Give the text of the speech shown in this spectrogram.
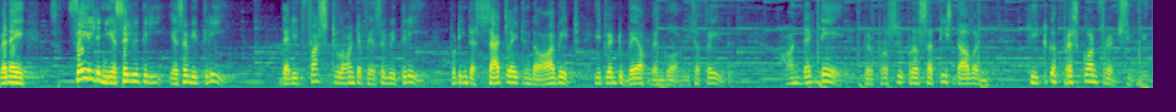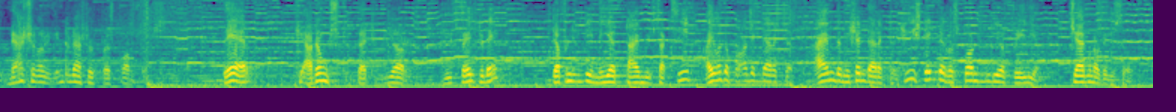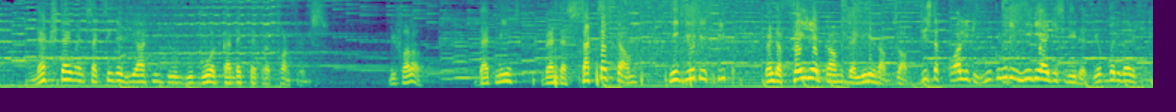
When I failed in SLV3, SLV3, that is first launch of SLV3, putting the satellite in the orbit, it went to Bay of Bengal. It failed. On that day, the Professor Satish Dhawan, he took a press conference, national, international press conference. There, he announced that we are, we failed today, definitely in a time we'll succeed. I was the project director. I am the mission director. He is take the responsibility of failure, chairman of the ISRO. Next time when succeeded, he asked me to you go and conduct a press conference. Do you follow? That means when the success comes, he gives his people. When the failure comes, the leader absorbs. This is the quality, including media it is needed. Everywhere it is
